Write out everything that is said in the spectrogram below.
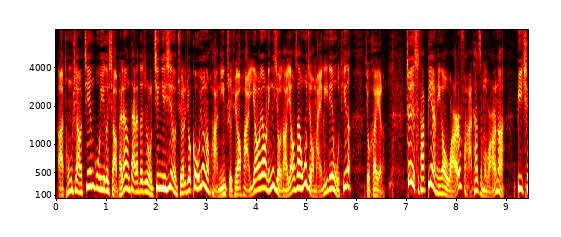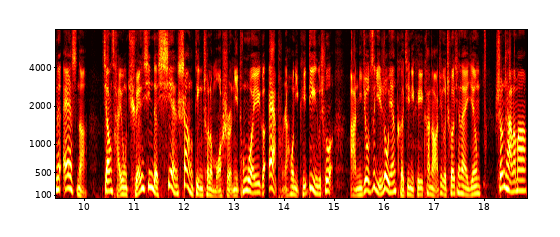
啊，同时要兼顾一个小排量带来的这种经济性，觉得就够用的话，您只需要花幺幺零九到幺三五九买一个一点五 T 的就可以了。这次它变了一个玩法，它怎么玩呢？B 七零 S 呢将采用全新的线上订车的模式，你通过一个 App，然后你可以订一个车啊，你就自己肉眼可及，你可以看到这个车现在已经生产了吗？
